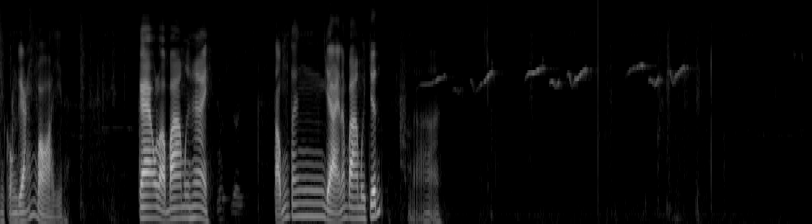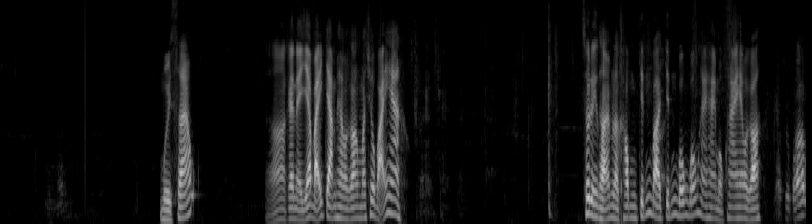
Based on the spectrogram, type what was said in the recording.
Như con rắn bò vậy đó. cao là 32 nước dây tổng tán dài nó 39 đó. 16 đó cây này giá 700 ha bà con mã số 7 ha. Số điện thoại em là 0939442212 ha bà con. Mã số 8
